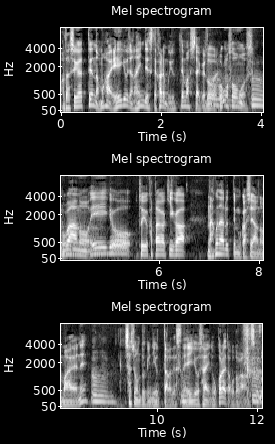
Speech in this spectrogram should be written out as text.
私がやってるのはもはや営業じゃないんですって彼も言ってましたけど、僕もそう思うんですよ、僕はあの営業という肩書きがなくなるって昔あの前ね、うん。社長の時に言ったらですね、営業社員に怒られたことがあるんですけど、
